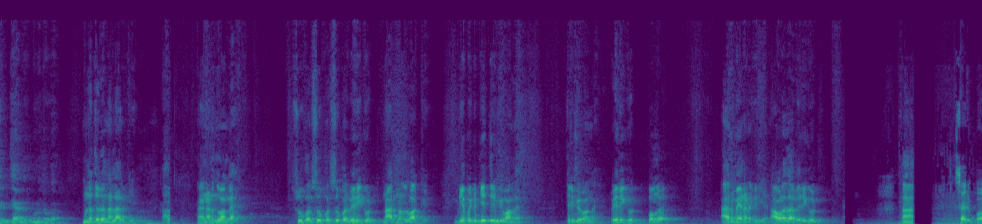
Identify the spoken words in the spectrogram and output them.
திருப்தியாக இருக்குது முன்னத்தோட. முன்னத்தோட நல்லா இருக்கு. நடந்து வாங்க. Super super super very good normal walk இப்படியே போயிட்டு இப்படியே திரும்பி வாங்க. திரும்பி வாங்க. வெரி குட் போங்க. அருமையாக நடக்கிறீங்க. அவ்வளோதான் வெரி குட் சார் இப்போ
